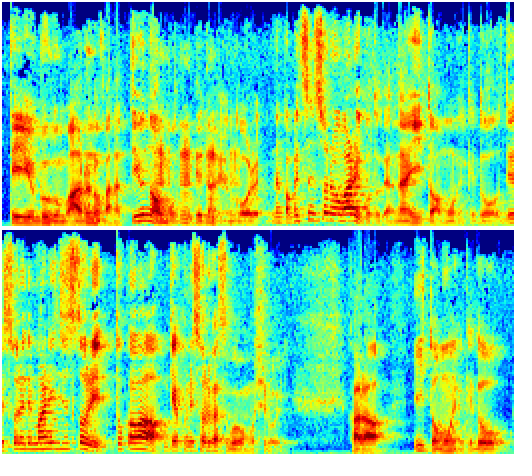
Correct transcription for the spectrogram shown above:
っていう部分もあるのかなっていうのは思ってたんやうんうんうんうん。んか俺。なんか別にそれは悪いことではないとは思うんやけどでそれでマリッジストーリーとかは逆にそれがすごい面白いからいいと思うんやけど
